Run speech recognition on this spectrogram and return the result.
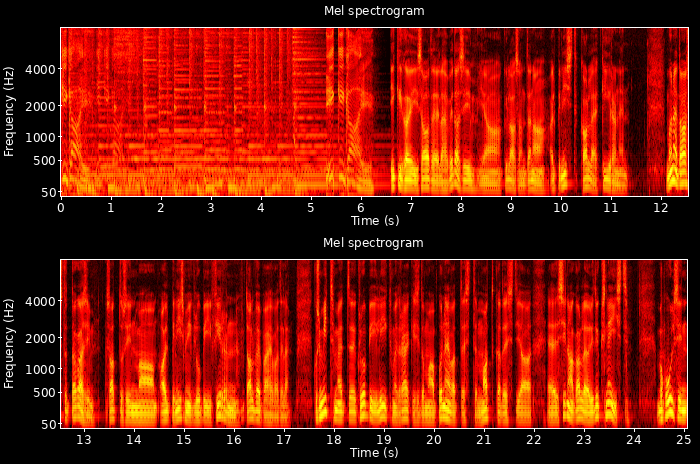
Ikigai. Ikigai. Ikigai saade läheb edasi ja külas on täna alpinist Kalle Kiiranen. mõned aastad tagasi sattusin ma alpinismiklubi Firn talvepäevadele, kus mitmed klubi liikmed rääkisid oma põnevatest matkadest ja eh, sina, Kalle, olid üks neist ma kuulsin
